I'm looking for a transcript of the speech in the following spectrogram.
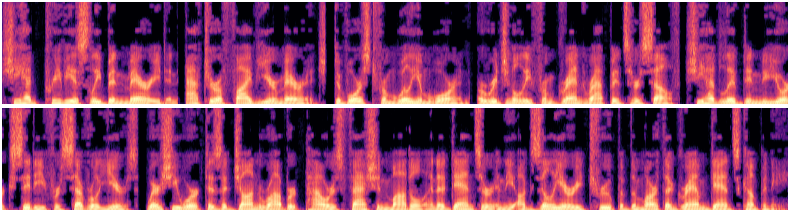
She had previously been married and, after a five-year marriage, divorced from William Warren, originally from Grand Rapids herself. She had lived in New York City for several years, where she worked as a John Robert Powers fashion model and a dancer in the auxiliary troupe of the Martha Graham Dance Company.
